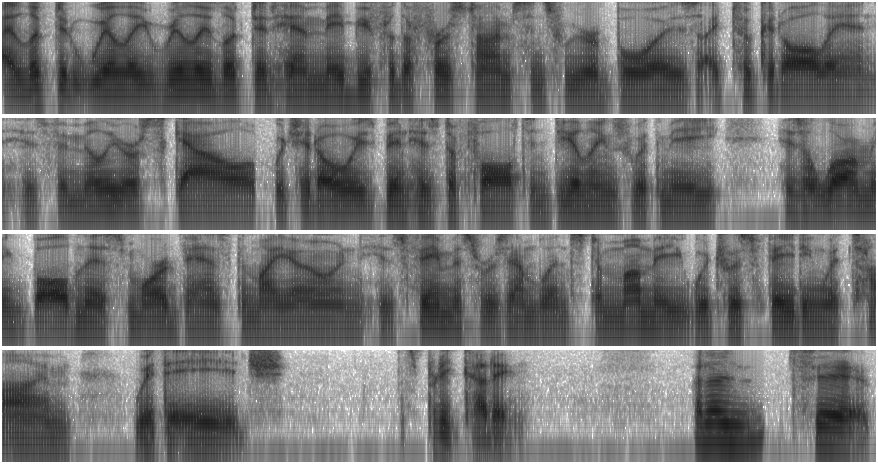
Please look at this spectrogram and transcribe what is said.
I looked at Willie, really looked at him, maybe for the first time since we were boys. I took it all in. His familiar scowl, which had always been his default in dealings with me, his alarming baldness, more advanced than my own, his famous resemblance to Mummy, which was fading with time, with age. It's pretty cutting. I don't see it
